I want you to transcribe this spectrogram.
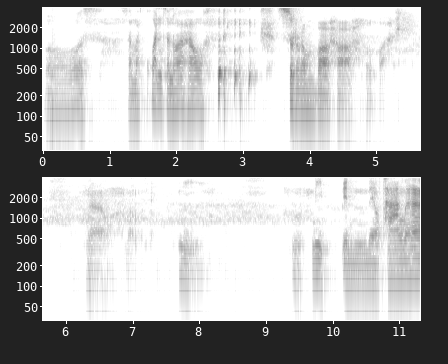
โอ้สมัครควันสนอเฮาสรมบาฮาว้ายเอานี่นี่เป็นแนวทางนะฮะ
